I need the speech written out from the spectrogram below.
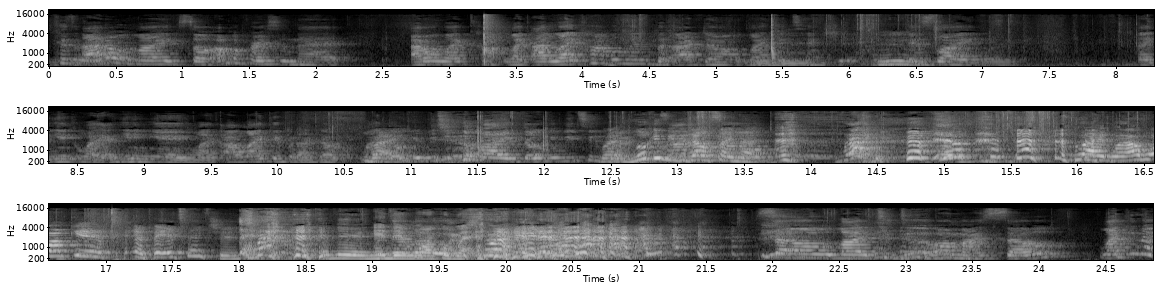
because I don't like. So I'm a person that I don't like. Com- like I like compliments, but I don't like Mhm. attention. Mm. It's like. A yin, like a yin yang, like I like it, but I don't. Like, Right. Don't give me too, like, don't give me too. Right. much. Look at me, but don't say know. nothing. Right. like when I walk in and pay attention, and then And then walk away. So like to do it on myself, like you know,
